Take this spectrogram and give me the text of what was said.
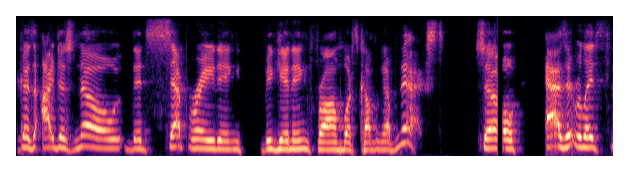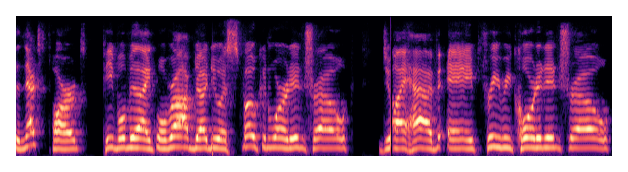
Because I just know that separating beginning from what's coming up next. So as it relates to the next part, people will be like, well, Rob, do I do a spoken word intro? Do I have a pre recorded intro?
